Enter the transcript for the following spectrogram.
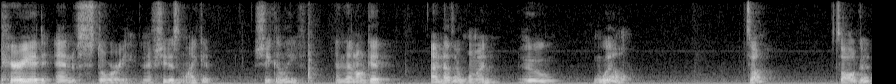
Period. End of story. And if she doesn't like it, she can leave. And then I'll get another woman who will. So, it's all good.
